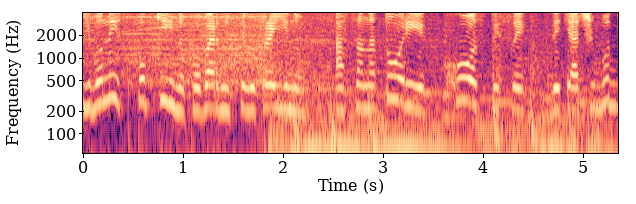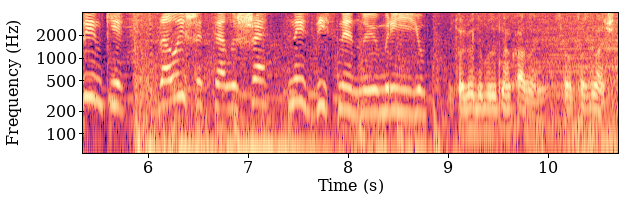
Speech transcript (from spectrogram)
І вони спокійно повернуться в Україну. А санаторії, хосписи, дитячі будинки залишаться лише нездійсненною мрією. То люди будуть наказані, це однозначно.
